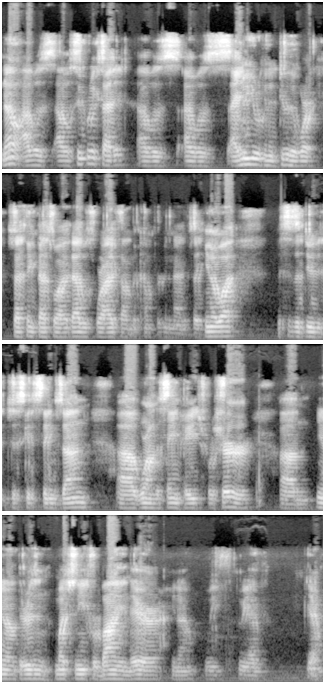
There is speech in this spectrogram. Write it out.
no, I was I was super excited. I was I was I knew you were going to do the work. So I think that's why that was where I found the comfort in that. It's like you know what, this is a dude that just gets things done. Uh, we're on the same page for sure. um, you know, there isn't much need for buying there. You know, we we have, you know,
